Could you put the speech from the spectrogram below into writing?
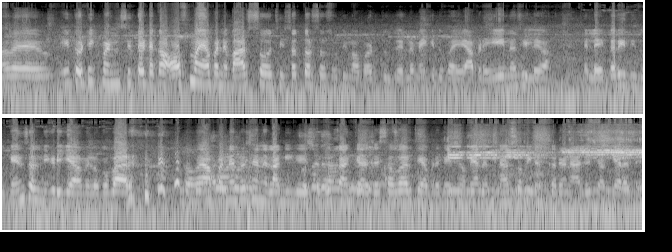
હવે એ તો ઠીક પણ સિત્તેર ટકા ઓફમાં આપણને બારસો થી સત્તરસો સુધીમાં પડતું હતું. એટલે મેં કીધું ભાઈ આપણે એ નથી લેવા. એટલે કરી દીધું. કેન્સલ નીકળી ગયા અમે લોકો બહાર. તો હવે આપણને તો છે ને લાગી ગઈ છે ભૂખ કારણ કે આજે સવારથી આપણે કંઈ જમ્યા નથી નાસ્તો બી નથી કર્યો ને આજે છે અગિયાર એટલે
